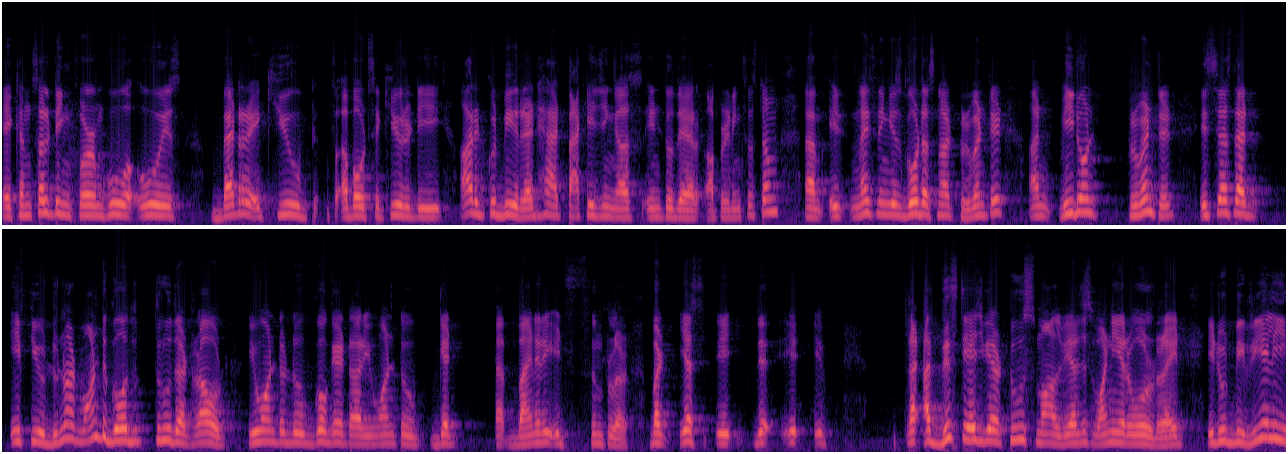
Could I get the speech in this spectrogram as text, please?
a consulting firm who, who is better equipped about security, or it could be Red Hat packaging us into their operating system. Um, it, nice thing is Go does not prevent it, and we don't prevent it. It's just that if you do not want to go th- through that route, you want to do go get or you want to get a binary, it's simpler. But yes, i the, i if At this stage, we are too small. We are just one year old, right? It would be really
